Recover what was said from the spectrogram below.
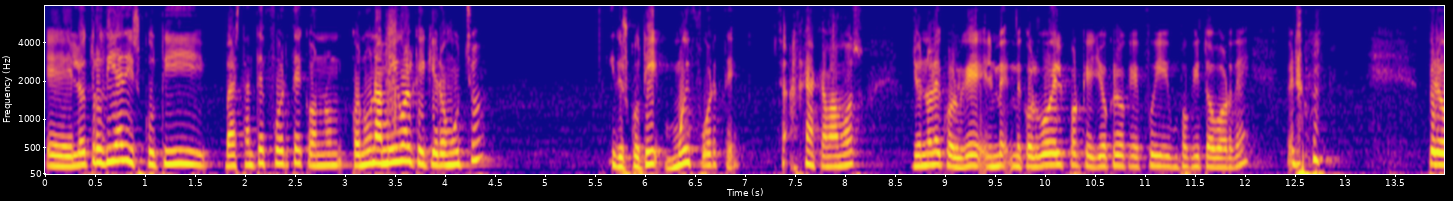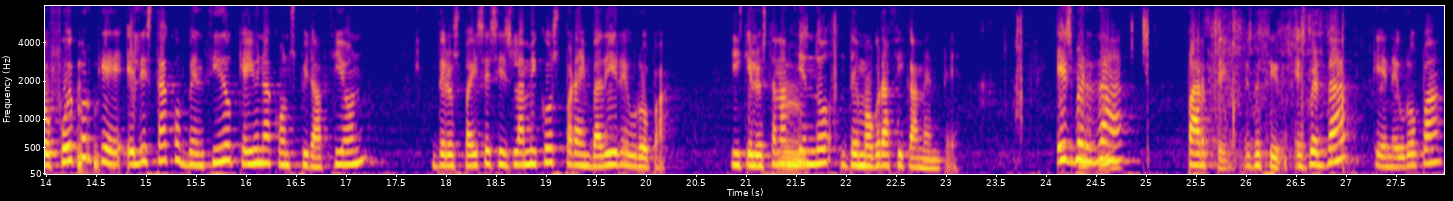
el otro día discutí bastante fuerte con un, con un amigo al que quiero mucho y discutí muy fuerte. acabamos, yo no le colgué, me, me, colgó él porque yo creo que fui un poquito borde, pero, pero fue porque él está convencido que hay una conspiración de los países islámicos para invadir Europa y que lo están mm. haciendo demográficamente. Es verdad, parte, es decir, es verdad que en Europa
